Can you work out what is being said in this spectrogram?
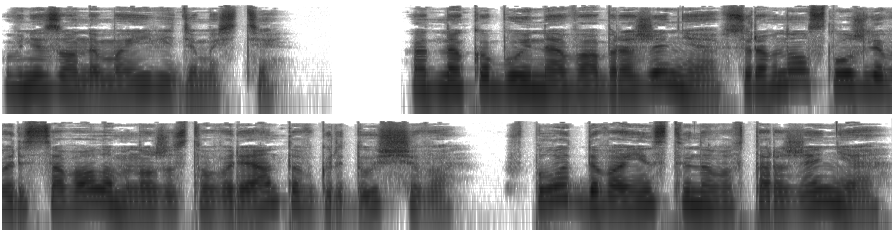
вне зоны моей видимости. Однако буйное воображение все равно услужливо рисовало множество вариантов грядущего, вплоть до воинственного вторжения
